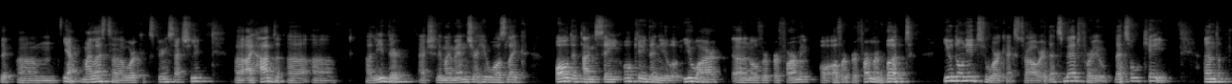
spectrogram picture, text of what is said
the um, yeah my last uh, work experience actually uh, i had uh, a leader actually my manager he was like all the time saying, okay, Danilo, you are an overperforming or overperformer, but you don't need to work extra hour. That's bad for you. That's okay. And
